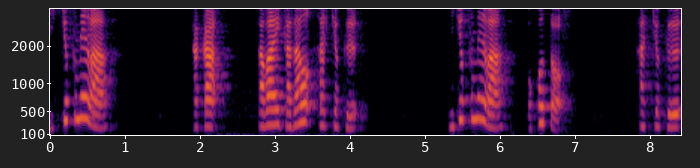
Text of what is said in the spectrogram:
1曲目は、高沢井忠夫作曲。2曲目は、おこと作曲、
